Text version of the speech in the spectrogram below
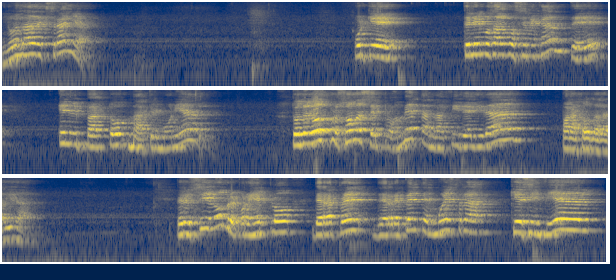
Y no es nada extraña. Porque tenemos algo semejante en el pacto matrimonial, donde dos personas se prometan la fidelidad para toda la vida. Pero si el hombre, por ejemplo, de repente, muestra que es infiel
